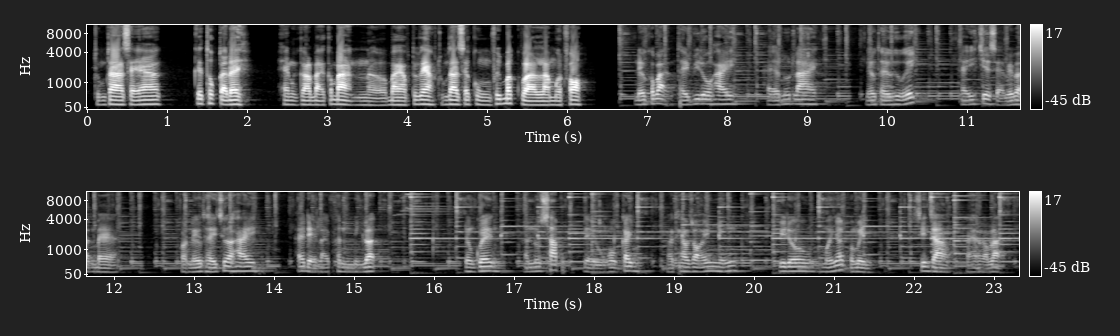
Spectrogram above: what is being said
chúng ta sẽ kết thúc tại đây. Hẹn gặp lại các bạn ở bài học tiếp theo. Chúng ta sẽ cùng feedback và làm mượt form. Nếu các bạn thấy video hay hãy ấn nút like. Nếu thấy hữu ích hãy chia sẻ với bạn bè. Còn nếu thấy chưa hay hãy để lại phần bình luận. Đừng quên ấn nút sub để ủng hộ kênh và theo dõi những video mới nhất của mình. Xin chào và hẹn gặp lại.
